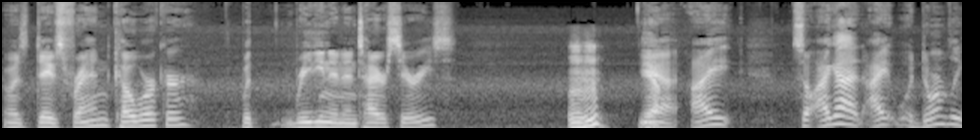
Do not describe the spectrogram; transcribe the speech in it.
was Dave's friend coworker with reading an entire series. Mm-hmm. Yeah, Yeah. I so I got I would normally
